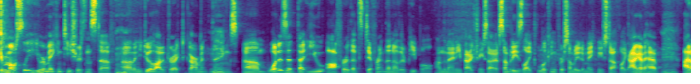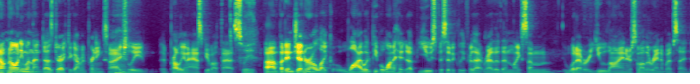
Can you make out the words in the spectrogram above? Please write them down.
You're mostly you were making t-shirts and stuff, um, and you do a lot of direct to garment Mm-hmm. things. Um, what is it that you offer that's different than other people on the manufacturing side? If somebody's like looking for somebody to make new stuff, like I gotta have, Mm-hmm. I don't know anyone that does direct to garment printing, so I actually probably gonna ask you about that. Sweet. Um, but in general, like, why would people want to hit up you specifically for that rather than like some whatever Uline or some other random website?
